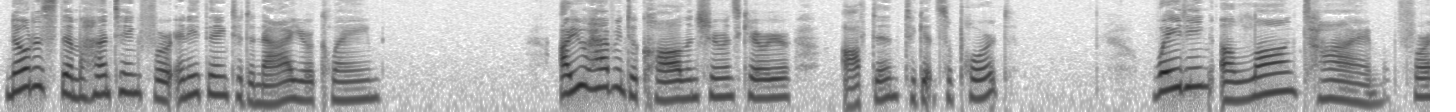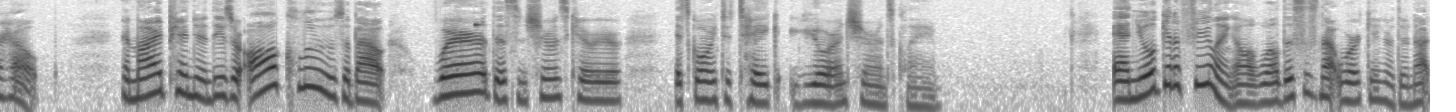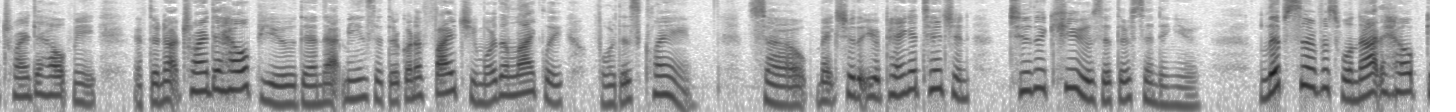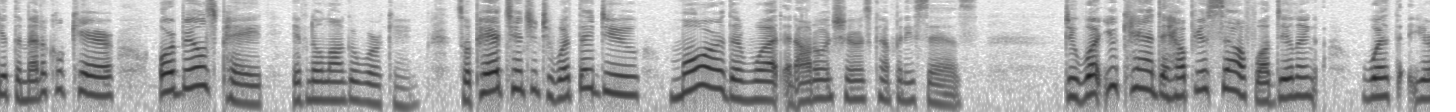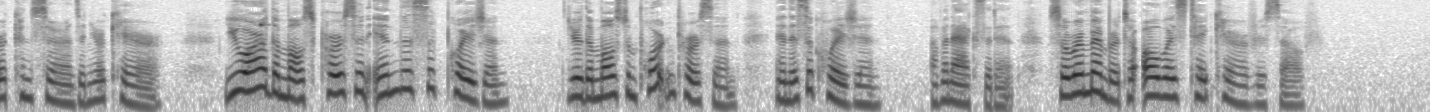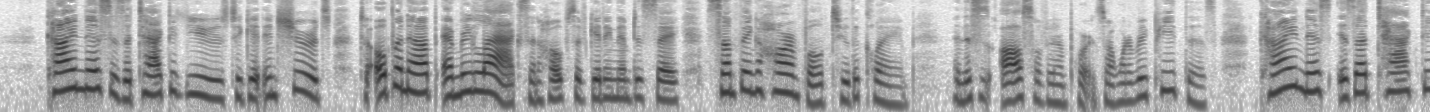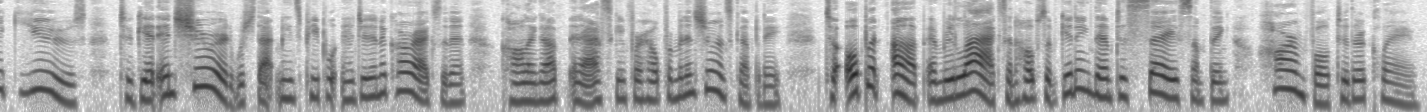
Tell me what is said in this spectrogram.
Notice them hunting for anything to deny your claim. Are you having to call insurance carrier often to get support? Waiting a long time for help. In my opinion, these are all clues about where this insurance carrier is going to take your insurance claim. And you'll get a feeling, oh, well, this is not working, or they're not trying to help me. If they're not trying to help you, then that means that they're going to fight you more than likely for this claim. So make sure that you're paying attention to the cues that they're sending you. Lip service will not help get the medical care or bills paid if no longer working. So pay attention to what they do more than what an auto insurance company says. Do what you can to help yourself while dealing with your concerns and your care. You are the most person in this equation. You're the most important person in this equation of an accident. So remember to always take care of yourself. Kindness is a tactic used to get insureds to open up and relax in hopes of getting them to say something harmful to the claim. And this is also very important, so I want to repeat this. Kindness is a tactic used to get insured, which that means people injured in a car accident calling up and asking for help from an insurance company, to open up and relax in hopes of getting them to say something harmful to their claim.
